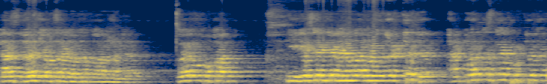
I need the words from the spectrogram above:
काल सहज व्यवसाय होता तुम्हाला म्हणलं. होय पप्पा. ही इलेक्शनच्या वेळेला लोक आणि परत कसं काय फुटतं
